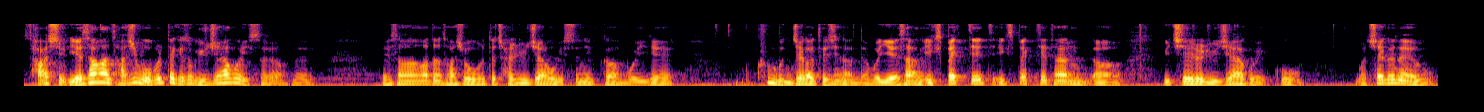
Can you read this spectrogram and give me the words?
40 예상한 45불 때 계속 유지하고 있어요. 네. 예상하던 45불 때잘 유지하고 있으니까 뭐 이게 뭐큰 문제가 되진 않네요. 뭐 예상 expected expected한 어, 위치를 유지하고 있고 뭐 최근에 뭐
